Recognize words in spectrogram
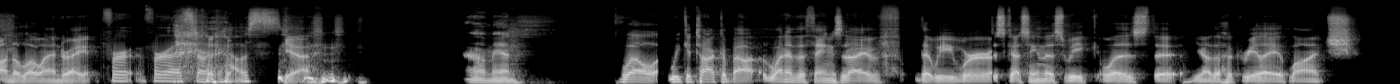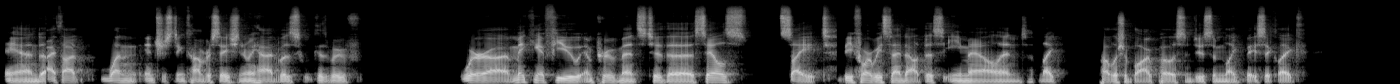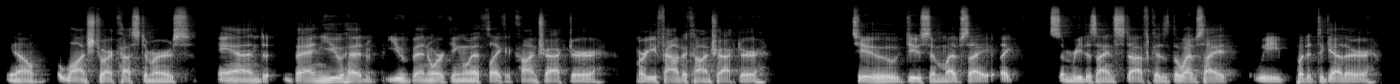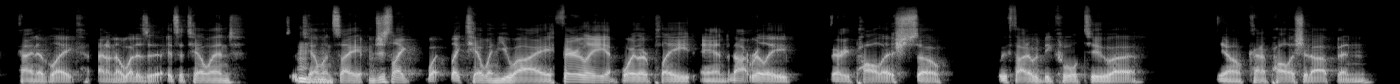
On the low end, right? for for a starter house. Yeah. Oh man. Well, we could talk about one of the things that I've that we were discussing this week was the you know the hook relay launch, and I thought one interesting conversation we had was because we've we're uh, making a few improvements to the sales site before we send out this email and like publish a blog post and do some like basic like you know launch to our customers and ben you had you've been working with like a contractor or you found a contractor to do some website like some redesign stuff because the website we put it together kind of like i don't know what is it? It's a tailwind it's a Mhm. tailwind site. I'm just like what like tailwind ui fairly boilerplate and not really very polished. So we thought it would be cool to uh you know kind of polish it up and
